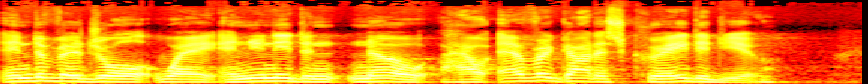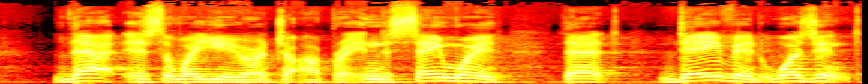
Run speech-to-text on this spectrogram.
individual way, and you need to know however God has created you that is the way you are to operate. In the same way that David wasn't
